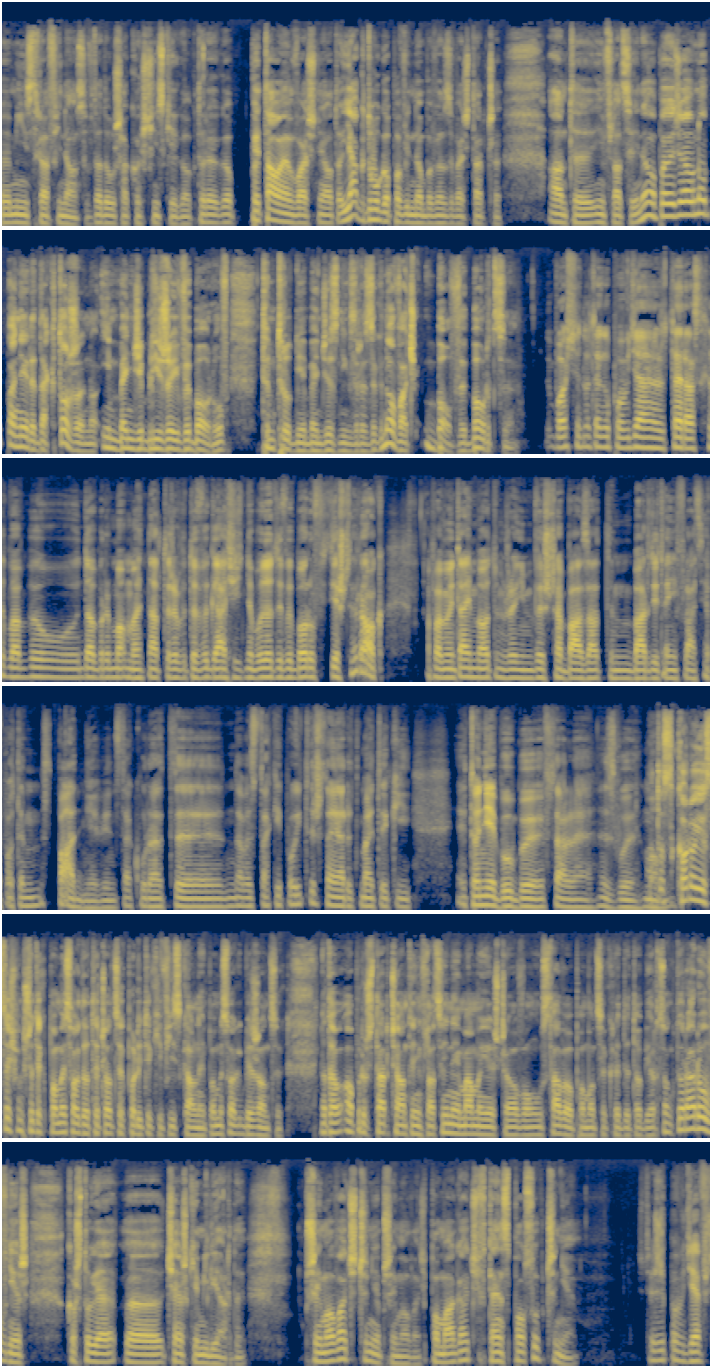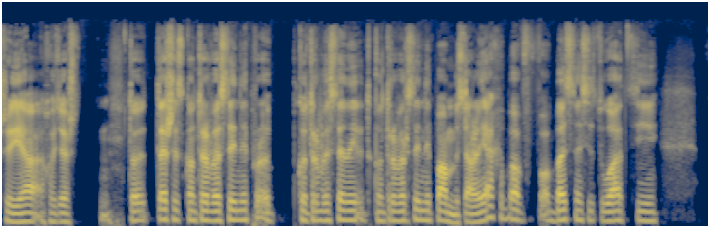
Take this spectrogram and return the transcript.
ministra finansów, Tadeusza Kościńskiego, którego pytałem właśnie o to, jak długo powinny obowiązywać tarcze antyinflacyjne. On powiedział, no panie redaktorze, no im będzie bliżej wyborów, tym trudniej będzie z nich zrezygnować, bo wyborcy. Właśnie dlatego powiedziałem, że teraz chyba był dobry moment na to, żeby to wygasić, no bo do tych wyborów jest jeszcze rok. A pamiętajmy o tym, że im wyższa baza, tym bardziej ta inflacja potem spadnie, więc akurat y, nawet z takiej politycznej arytmetyki y, to nie byłby wcale zły moment. No to skoro jesteśmy przy tych pomysłach dotyczących polityki fiskalnej, pomysłach bieżących, no to oprócz tarczy antyinflacyjnej mamy jeszcze ową ustawę o pomocy kredytobiorcom, która również kosztuje e, ciężkie miliardy. Przyjmować czy nie przyjmować? Pomagać w ten sposób czy nie? Szczerze powiedziawszy, ja, chociaż to też jest kontrowersyjny, kontrowersyjny, kontrowersyjny pomysł, ale ja chyba w obecnej sytuacji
